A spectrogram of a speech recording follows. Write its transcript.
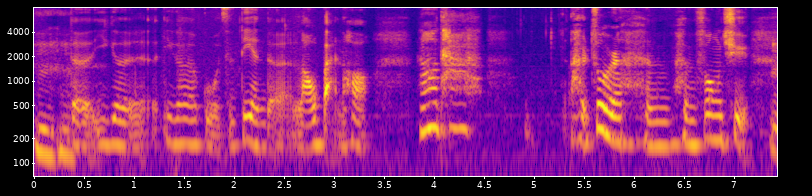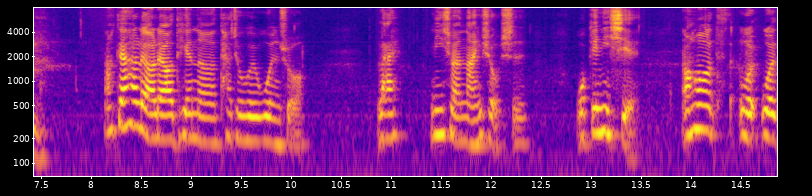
嗯的一个一个果子店的老板哈。然后他很做人很很风趣，嗯，然后跟他聊聊天呢，他就会问说：“来，你喜欢哪一首诗？我给你写。”然后我我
